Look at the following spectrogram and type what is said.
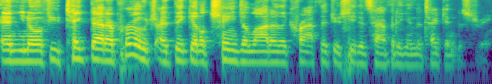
and you know if you take that approach i think it'll change a lot of the crap that you see that's happening in the tech industry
